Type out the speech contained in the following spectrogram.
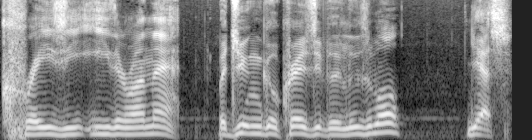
crazy either on that. But you can go crazy if they lose them all Yes.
